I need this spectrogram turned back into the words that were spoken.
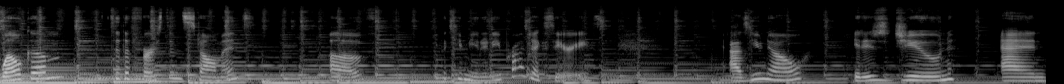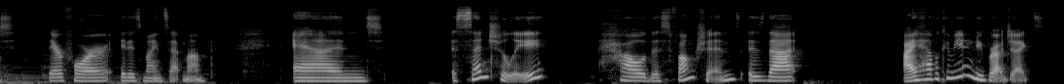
Welcome to the first installment of the Community Project Series. As you know, it is June, and therefore it is Mindset Month. And essentially, how this functions is that I have a community project,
